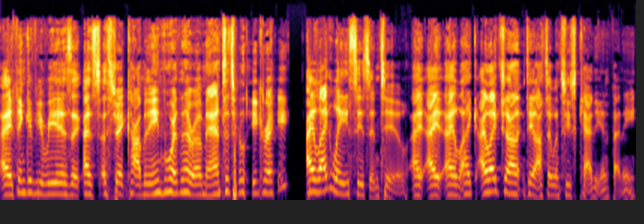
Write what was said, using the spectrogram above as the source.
I think if you read it as a, as a straight comedy more than a romance, it's really great. I like Lady Susan too. I, I, I like I like John Jane Austen when she's catty and funny.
